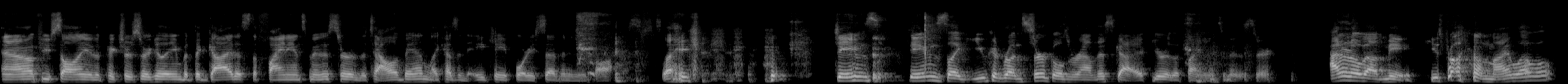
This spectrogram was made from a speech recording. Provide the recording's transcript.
And I don't know if you saw any of the pictures circulating, but the guy that's the finance minister of the Taliban like has an AK forty seven in his office. Like James, James, like you could run circles around this guy if you were the finance minister. I don't know about me. He's probably on my level.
